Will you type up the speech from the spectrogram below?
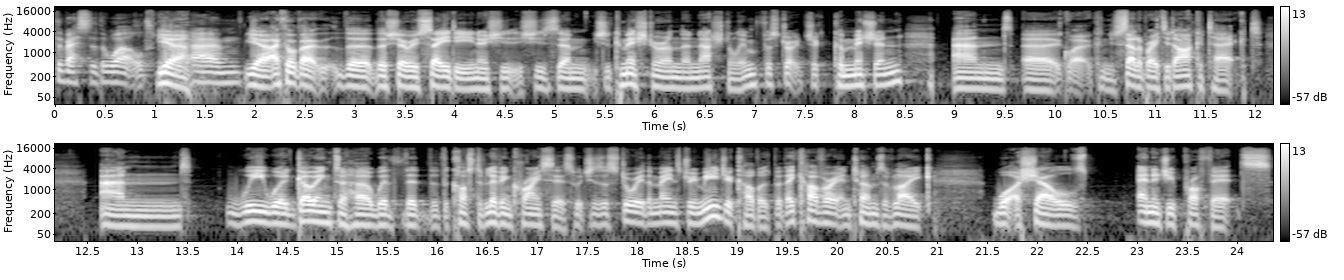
the rest of the world. Yeah, Um, yeah. I thought that the the show is Sadie. You know, she she's um she's a commissioner on the National Infrastructure Commission, and uh, quite a celebrated architect. And we were going to her with the, the the cost of living crisis, which is a story the mainstream media covers, but they cover it in terms of like what are Shell's energy profits.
